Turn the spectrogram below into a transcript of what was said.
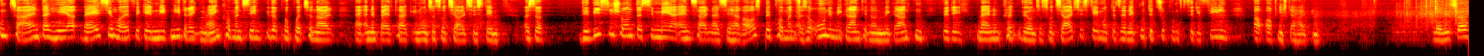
und zahlen daher, weil sie häufig in niedrigem Einkommen sind, überproportional äh, einen Beitrag in unser Sozialsystem. Also wir wissen schon, dass sie mehr einzahlen, als sie herausbekommen. Also ohne Migrantinnen und Migranten würde ich meinen, könnten wir unser Sozialsystem und das ist eine gute Zukunft für die vielen äh, auch nicht erhalten. Melissa?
